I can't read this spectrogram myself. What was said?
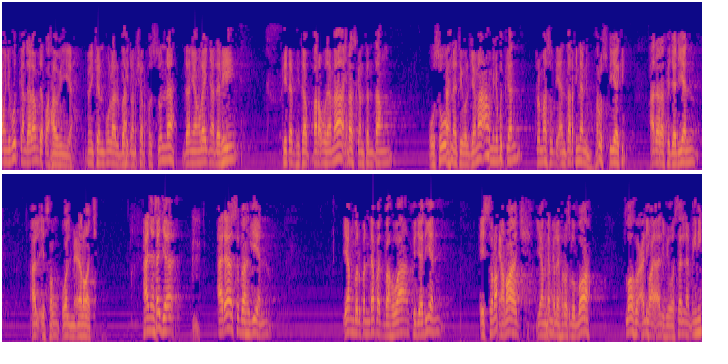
yang menyebutkan dalam Tahawiyah demikian pula al-Bahid dalam Syarh Sunnah dan yang lainnya dari kitab-kitab para ulama menjelaskan tentang usul Ahnati wal Jamaah menyebutkan termasuk di antara kinan harus diyakini adalah kejadian al-Isra wal Mi'raj. Hanya saja ada sebagian yang berpendapat bahwa kejadian Isra Mi'raj yang oleh Rasulullah sallallahu alaihi wasallam ini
